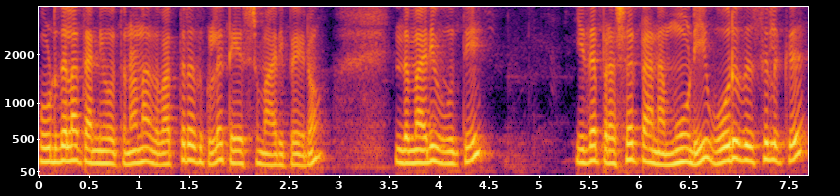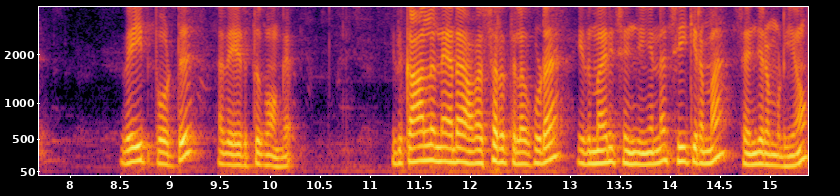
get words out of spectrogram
கூடுதலாக தண்ணி ஊற்றினோன்னா அது வத்துறதுக்குள்ளே டேஸ்ட்டு மாறி போயிடும் இந்த மாதிரி ஊற்றி இதை ப்ரெஷர் பேனை மூடி ஒரு விசிலுக்கு வெயிட் போட்டு அதை எடுத்துக்கோங்க. இது காலை நேரம் அவசரத்தில் கூட இது மாதிரி செஞ்சிங்கன்னா சீக்கிரமாக செஞ்சிட முடியும்.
